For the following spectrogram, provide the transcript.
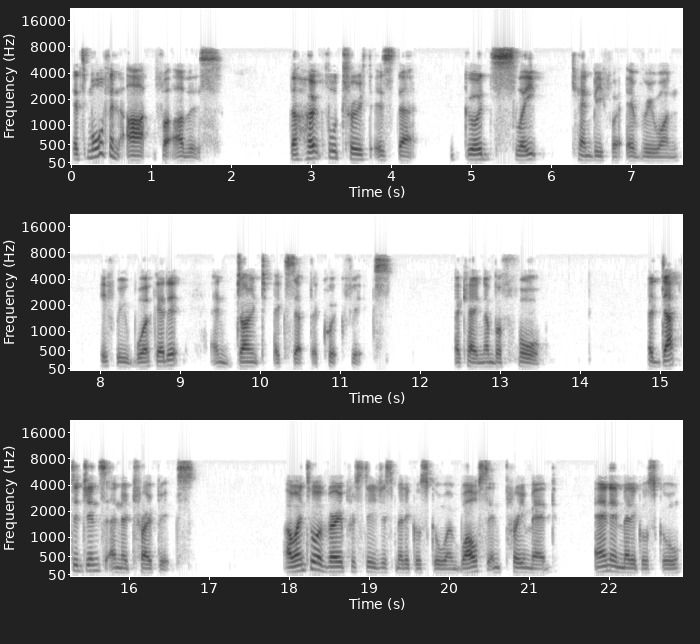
it's more of an art for others. The hopeful truth is that good sleep can be for everyone if we work at it and don't accept a quick fix. Okay, number four. Adaptogens and nootropics. I went to a very prestigious medical school, and whilst in pre med and in medical school,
